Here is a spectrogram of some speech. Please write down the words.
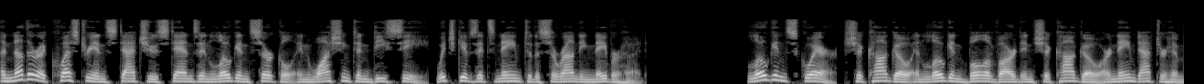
Another equestrian statue stands in Logan Circle in Washington, D.C., which gives its name to the surrounding neighborhood. Logan Square, Chicago and Logan Boulevard in Chicago are named after him,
